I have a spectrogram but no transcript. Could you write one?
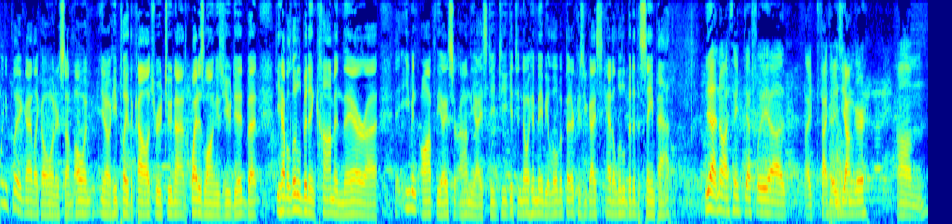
When you play a guy like Owen or some Owen, you know he played the college route too, not quite as long as you did, but do you have a little bit in common there, uh, even off the ice or on the ice? Do, do you get to know him maybe a little bit better because you guys had a little bit of the same path? Yeah, no, I think definitely uh, like the fact that he's younger, um,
